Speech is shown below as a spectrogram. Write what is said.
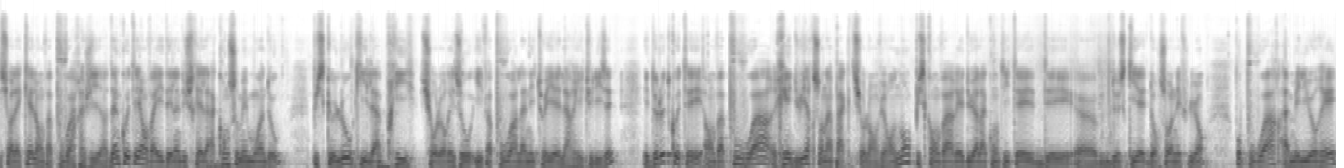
sur lesquelles on va pouvoir agir. D'un côté, on va aider l'industriel à consommer moins d'eau, puisque l'eau qu'il a pris sur le réseau, il va pouvoir la nettoyer et la réutiliser. Et de l'autre côté, on va pouvoir réduire son impact sur l'environnement, puisqu'on va réduire la quantité des, euh, de ce qui est dans son effluent, pour pouvoir améliorer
